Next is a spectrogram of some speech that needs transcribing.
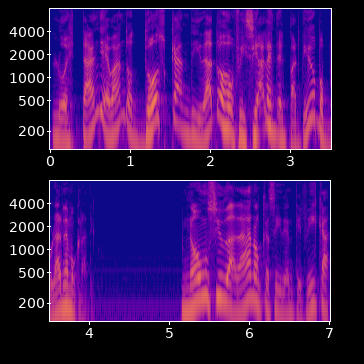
lo están llevando dos candidatos oficiales del Partido Popular Democrático. No un ciudadano que se identifica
